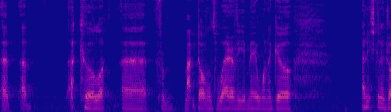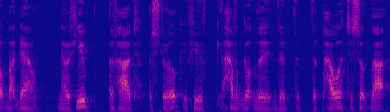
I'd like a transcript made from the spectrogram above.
a, a, a cooler uh, from McDonald's, wherever you may want to go, and it's going to drop back down. Now, if you have had a stroke, if you haven't got the, the, the, the power to suck that,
